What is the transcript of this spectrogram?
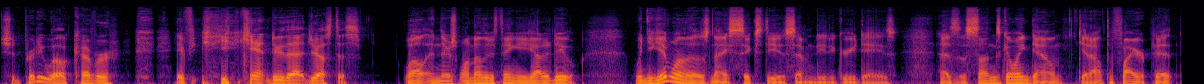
should pretty well cover. If you can't do that justice, Well, and there's one other thing you got to do. When you get one of those nice 60 to 70 degree days, as the sun's going down, get out the fire pit,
